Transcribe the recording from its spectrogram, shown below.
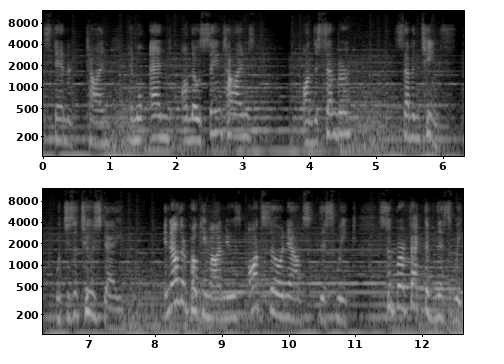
Standard Time, and will end on those same times on December 17th, which is a Tuesday. In other Pokemon news, also announced this week, Super Effectiveness Week,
